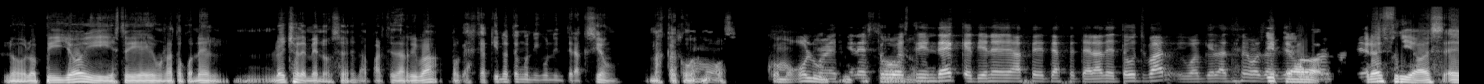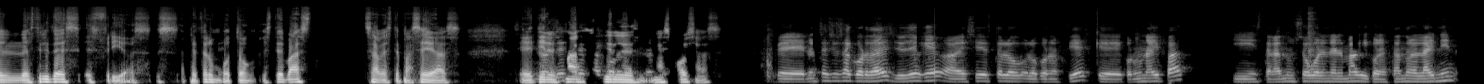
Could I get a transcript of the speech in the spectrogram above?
lo, lo pillo y estoy ahí un rato con él. Lo echo de menos, ¿eh? la parte de arriba, porque es que aquí no tengo ninguna interacción más que Estás con como- Gollum. Bueno, tienes tu Stream Deck que tiene, hace, te hace, te hará de touch bar, igual que la tenemos Sí, aquí. pero-. Pero es frío, es, el Street es, es frío, es, es apretar un botón. Este vas, sabes, te paseas, Sí, eh, no tienes, si más, tienes más cosas. No sé si os acordáis, yo llegué, a ver si esto lo, lo conocíais, que con un iPad y instalando un software en el Mac y conectando al Lightning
